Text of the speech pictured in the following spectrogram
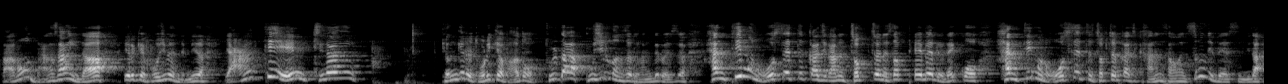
따놓은 당상이다. 이렇게 보시면 됩니다. 양팀 지난 경기를 돌이켜봐도 둘 다 부실건설을 상대로 했어요. 한 팀은 5세트까지 가는 접전에서 패배를 했고 한 팀은 5세트 접전까지 가는 상황에 승리를 했습니다.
